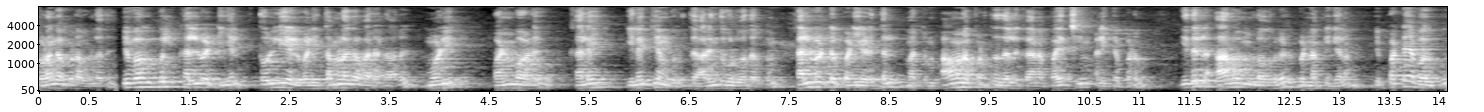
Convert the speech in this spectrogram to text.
தொடங்கப்பட உள்ளது. இவ்வகுப்பில் கல்வெட்டியல் தொல்லியல் வழி தமிழக வரலாறு மொழி பண்பாடு கலை இலக்கியம் குறித்து அறிந்து கொள்வதற்கும் கல்வெட்டு படியெடுத்தல் மற்றும் ஆவணப்படுத்துதலுக்கான பயிற்சியும் அளிக்கப்படும். இதில் ஆர்வம் உள்ளவர்கள் விண்ணப்பிக்கலாம். இப்பட்டய வகுப்பு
